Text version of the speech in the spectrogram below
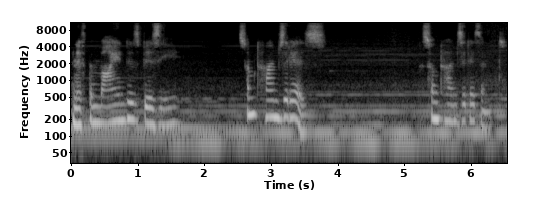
And if the mind is busy, sometimes it is, sometimes it isn't.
